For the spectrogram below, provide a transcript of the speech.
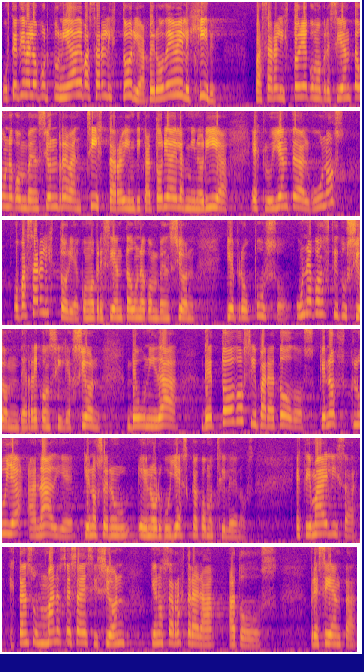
usted tiene la oportunidad de pasar a la historia, pero debe elegir pasar a la historia como presidenta de una convención revanchista, reivindicatoria de las minorías, excluyente de algunos, o pasar a la historia como presidenta de una convención que propuso una constitución de reconciliación, de unidad, de todos y para todos, que no excluya a nadie, que nos enorgullezca como chilenos. Estimada Elisa, está en sus manos esa decisión que nos arrastrará a todos. Presidenta,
